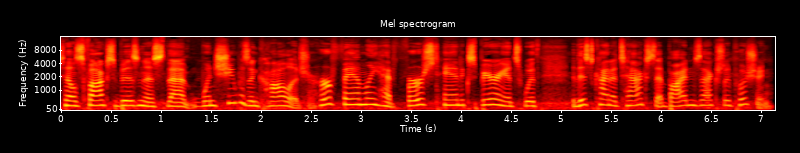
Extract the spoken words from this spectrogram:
tells Fox Business that when she was in college, her family had firsthand experience with this kind of tax that Biden's actually pushing.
